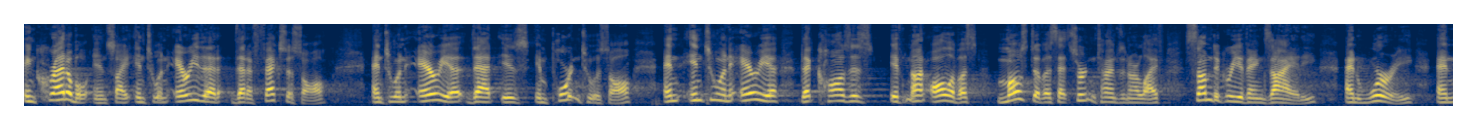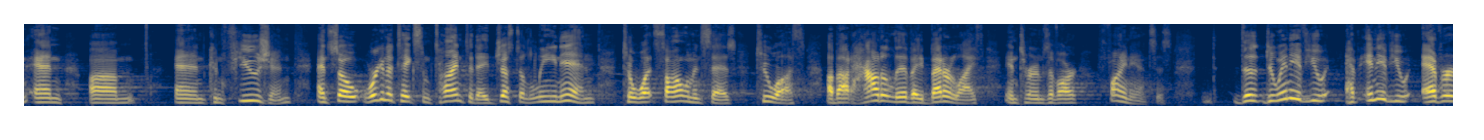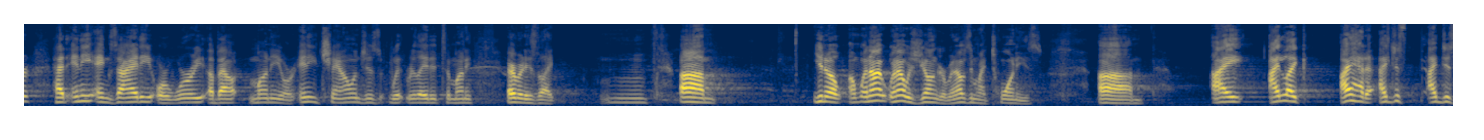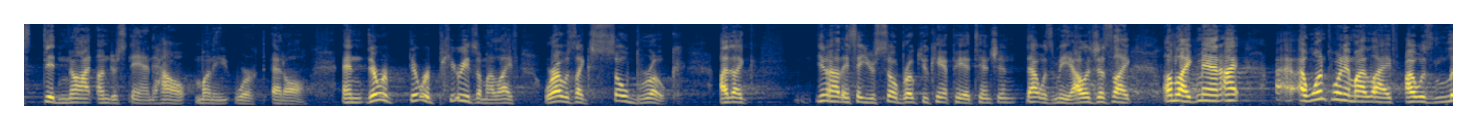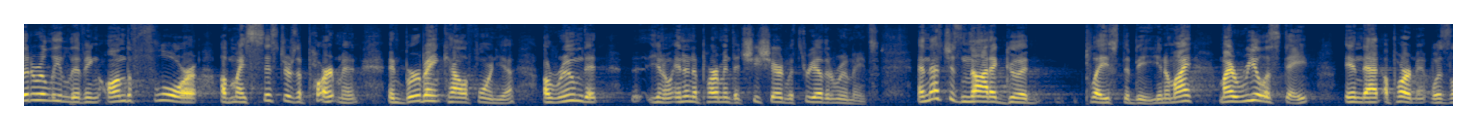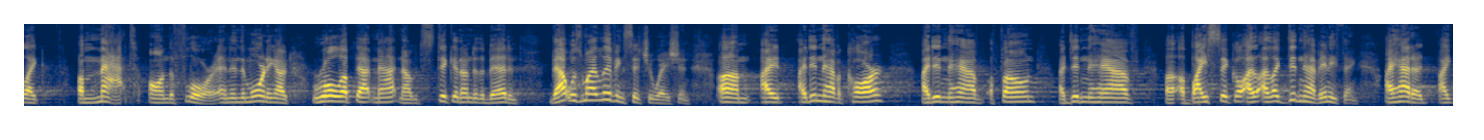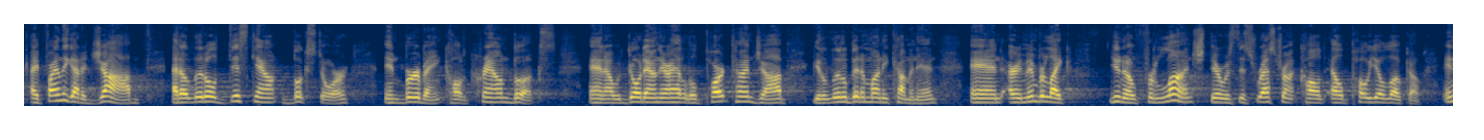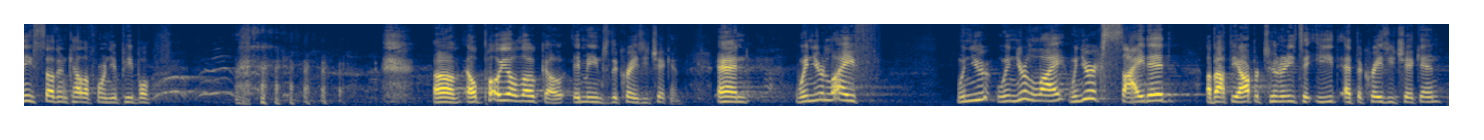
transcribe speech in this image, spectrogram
incredible insight into an area that, that affects us all, and to an area that is important to us all, and into an area that causes, if not all of us, most of us at certain times in our life, some degree of anxiety and worry and, and, um, and confusion. And so we're going to take some time today just to lean in to what Solomon says to us about how to live a better life in terms of our finances. Do, do, any of you, have any of you ever had any anxiety or worry about money or any challenges with, related to money? Everybody's like, mm. um, you know, when I, when I was younger, when I was in my 20s, um, I, I like, I had, a, I just, I just did not understand how money worked at all. And there were, there were periods of my life where I was like so broke. I like, you know how they say you're so broke you can't pay attention? That was me. I was just like, I'm like, man, I, at one point in my life, I was literally living on the floor of my sister's apartment in Burbank, California, a room that, you know, in an apartment that she shared with three other roommates. And that's just not a good place to be. You know, my, my real estate in that apartment was like a mat on the floor. And in the morning, I would roll up that mat and I would stick it under the bed. And that was my living situation. Um, I, I didn't have a car. I didn't have a phone. I didn't have a bicycle. I, I, like didn't have anything. I had a. I, I finally got a job at a little discount bookstore in Burbank called Crown Books. And I would go down there. I had a little part-time job, get a little bit of money coming in. And I remember, like, you know, for lunch there was this restaurant called El Pollo Loco. Any Southern California people? um, El Pollo Loco. It means the crazy chicken. And when your life, when you're when you're light, when you're excited about the opportunity to eat at the Crazy Chicken,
